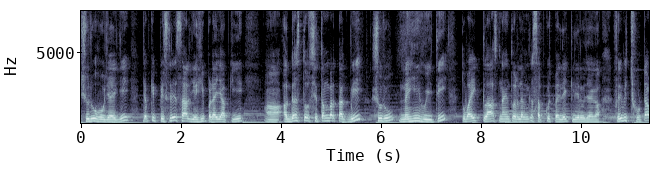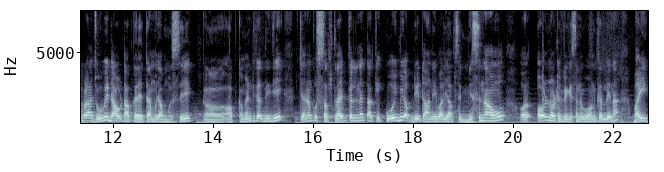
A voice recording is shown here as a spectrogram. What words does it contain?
शुरू हो जाएगी, जबकि पिछले साल यही पढ़ाई आपकी अगस्त और सितंबर तक भी शुरू नहीं हुई थी। तो भाई क्लास नाइन्थ और इलेवंथ का सब कुछ पहले ही क्लियर हो जाएगा। फिर भी छोटा बड़ा जो भी डाउट आपका रहता है, मुझे आप मुझसे आप कमेंट कर दीजिए। चैनल को सब्सक्राइब कर लेना ताकि कोई भी अपडेट आने वाली आपसे मिस ना हो और ऑल नोटिफिकेशन ऑन कर लेना। भाई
